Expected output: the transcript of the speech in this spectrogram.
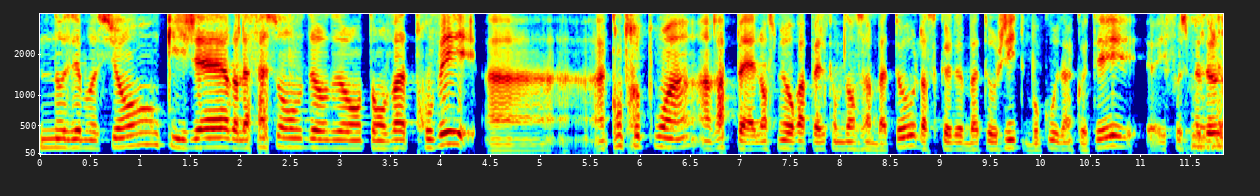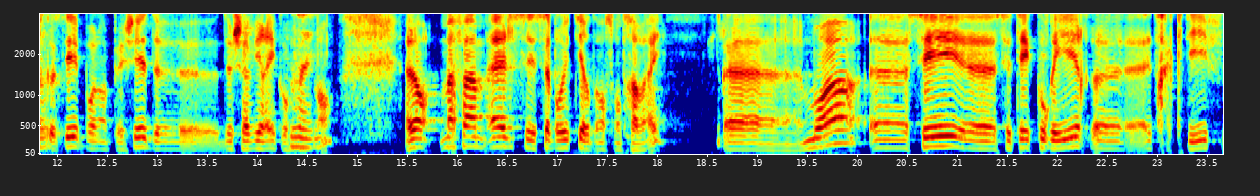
nos émotions, qui gère la façon dont, on va trouver un, contrepoint, un rappel. On se met au rappel comme dans un bateau. Lorsque le bateau gîte beaucoup d'un côté, euh, il faut se mettre de l'autre côté pour l'empêcher de, chavirer complètement. Alors, ma femme, elle, c'est s'abrutir dans son travail. Euh, moi, euh, c'est, c'était courir, être actif,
